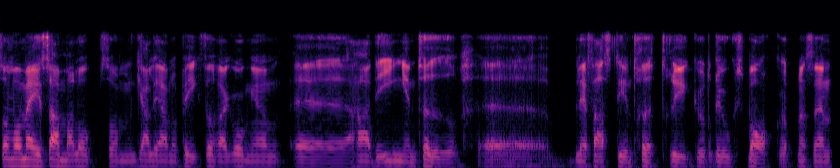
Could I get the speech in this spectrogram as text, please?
som var med i samma lopp som Galliano Peak förra gången. Eh, hade ingen tur. Eh, blev fast i en trött rygg och drogs bakåt. Men sen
